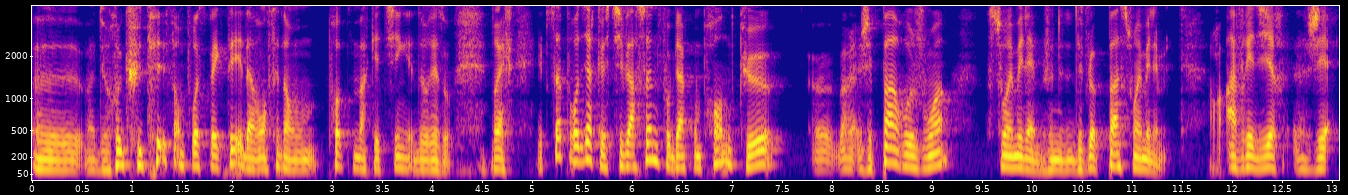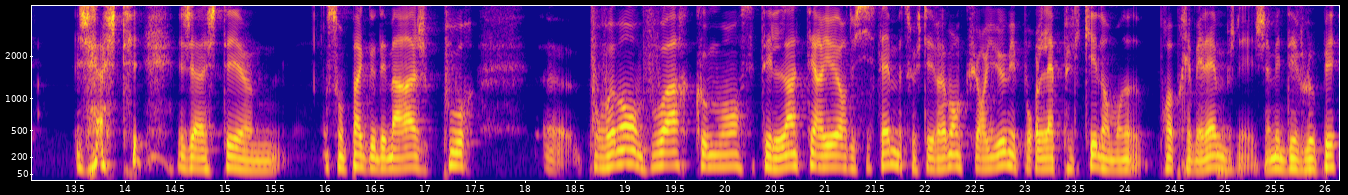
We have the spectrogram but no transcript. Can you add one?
euh, de recruter sans prospecter et d'avancer dans mon propre marketing de réseau. Bref, et tout ça pour dire que Steve Larson, faut bien comprendre que euh, bah, j'ai pas rejoint son MLM. Je ne développe pas son MLM. Alors à vrai dire, j'ai j'ai acheté acheté euh, son pack de démarrage pour euh, pour vraiment voir comment c'était l'intérieur du système parce que j'étais vraiment curieux mais pour l'appliquer dans mon propre MLM je n'ai jamais développé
